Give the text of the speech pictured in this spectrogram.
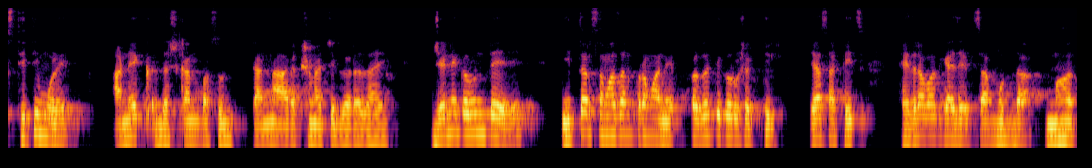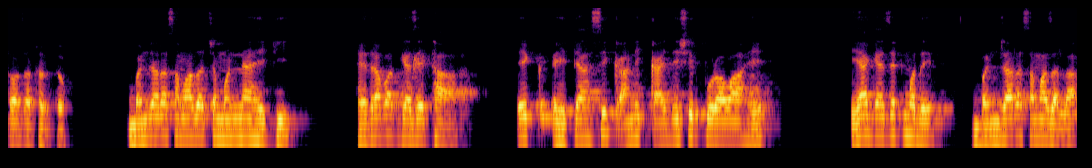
स्थितीमुळे अनेक दशकांपासून त्यांना आरक्षणाची गरज आहे जेणेकरून ते इतर समाजांप्रमाणे प्रगती करू शकतील यासाठीच हैदराबाद गॅझेटचा मुद्दा महत्त्वाचा ठरतो. बंजारा समाजाचे म्हणणे आहे की हैदराबाद गॅझेट हा एक ऐतिहासिक आणि कायदेशीर पुरावा आहे. या गॅझेटमध्ये बंजारा समाजाला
